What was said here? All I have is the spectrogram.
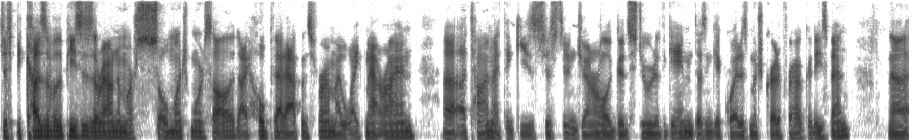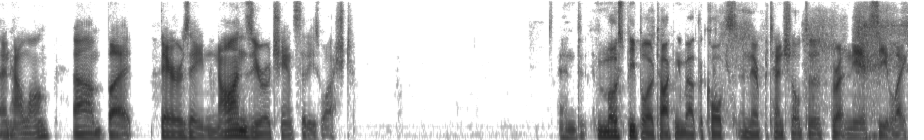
just because of the pieces around him are so much more solid. I hope that happens for him. I like Matt Ryan uh, a ton. I think he's just in general a good steward of the game and doesn't get quite as much credit for how good he's been uh, and how long. Um, but there's a non-zero chance that he's washed. And most people are talking about the Colts and their potential to threaten the AFC like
